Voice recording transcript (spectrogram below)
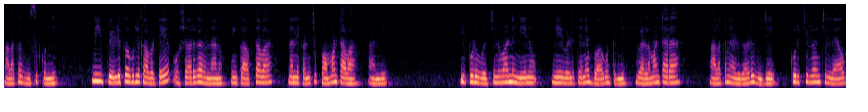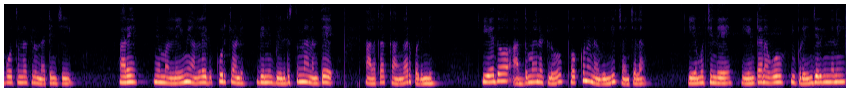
అలక విసుక్కుంది. నీ పెళ్ళి కబుర్లు కాబట్టే హుషారుగా విన్నాను. ఇంకా ఆపుతావా? నన్ను ఇక్కడి నుంచి పొమ్మంటావా? అంది. ఇప్పుడు వచ్చినవాణ్ణి నేను. నీ వెళితేనే బాగుంటుంది. వెళ్ళమంటారా? అలకని అడిగాడు విజయ్. కుర్చీలోంచి లేవబోతున్నట్లు నటించి అరే మిమ్మల్ని ఏమీ అనలేదు. కూర్చోండి. దీన్ని బెదిరిస్తున్నానంతే. అలక కంగారు పడింది. ఏదో అర్థమైనట్లు పొక్కున నవ్వింది చంచల. ఏమొచ్చిందే? ఏంటా నవ్వు? ఇప్పుడేం జరిగిందని?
